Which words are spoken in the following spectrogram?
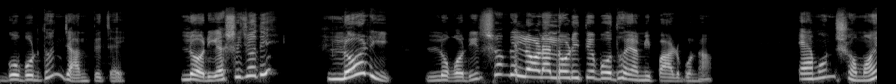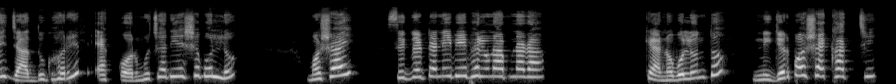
গোবর্ধন জানতে চায়। লরি আসে যদি? লরি? লরির সঙ্গে লড়ালড়িতে বোধ হয় আমি পারব না। এমন সময় জাদুঘরের এক কর্মচারী এসে বলল, মশাই, সিগারেটটা নিভিয়ে ফেলুন আপনারা। কেন বলুন তো? নিজের পয়সায় খাচ্ছি,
